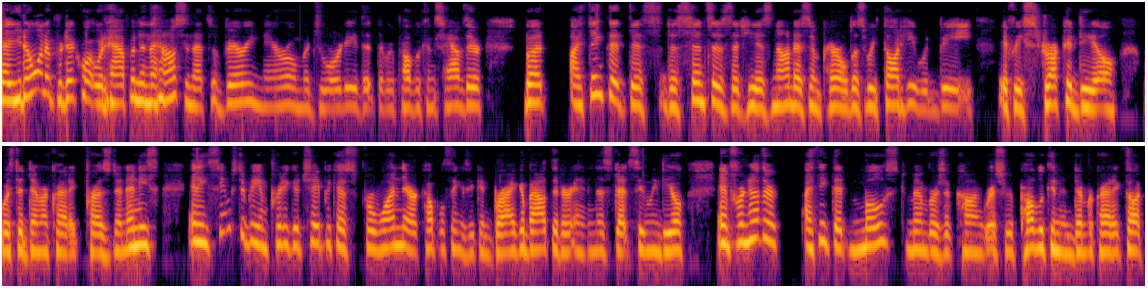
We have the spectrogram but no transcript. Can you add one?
Yeah, you don't want to predict what would happen in the House, and that's a very narrow majority that the Republicans have there. But I think that this the sense is that he is not as imperiled as we thought he would be if he struck a deal with the Democratic president. And he's and he seems to be in pretty good shape because for one, there are a couple things he can brag about that are in this debt ceiling deal. And for another, I think that most members of Congress, Republican and Democratic, thought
